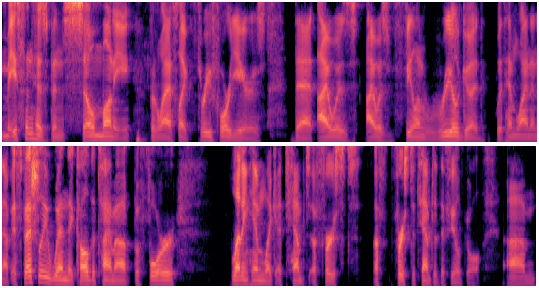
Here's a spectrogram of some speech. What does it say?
Mason has been so money for the last like three four years that I was I was feeling real good with him lining up, especially when they called the timeout before letting him like attempt a first a first attempt at the field goal. Um,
